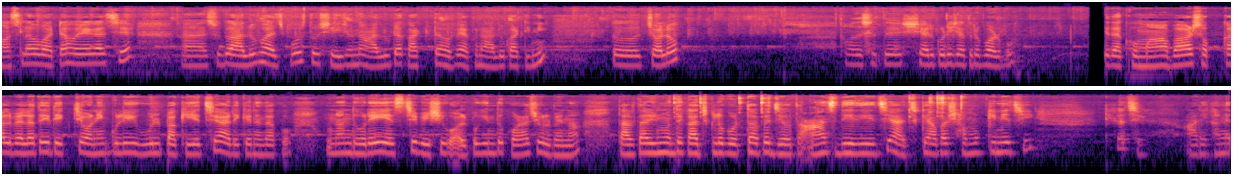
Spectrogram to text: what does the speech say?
মশলাও বাটা হয়ে গেছে। শুধু আলু ভাজবো, তো সেই জন্য আলুটা কাটতে হবে, এখন আলু কাটিনি। তো চলো, তোমাদের সাথে শেয়ার করি যতটা পারব। দেখো, মা আবার সকালবেলাতেই দেখছি অনেকগুলি গুল পাকিয়েছে, আর এখানে দেখো, উনান ধরেই এসছে, বেশি গল্প কিন্তু করা চলবে না। তাড়াতাড়ির মধ্যে কাজগুলো করতে হবে, যেহেতু আঁচ দিয়ে দিয়েছি, আজকে আবার শামুক কিনেছি, ঠিক আছে? আর এখানে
